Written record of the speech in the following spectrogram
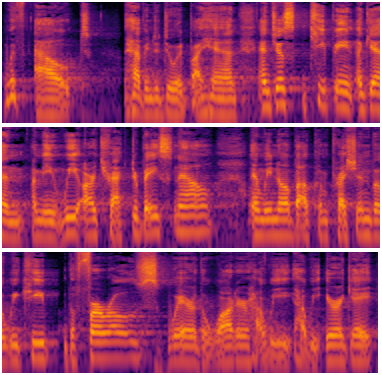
without having to do it by hand and just keeping again i mean we are tractor based now and we know about compression but we keep the furrows where the water how we how we irrigate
